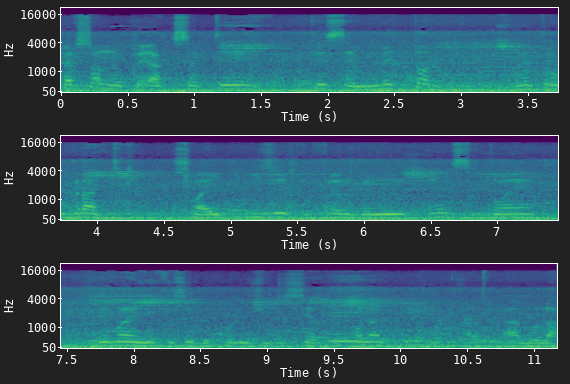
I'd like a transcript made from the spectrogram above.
Personne ne peut accepter que ces méthodes rétrogrades soient utilisées pour faire venir un citoyen devant un officier de police judiciaire qu'on a pris à Lola.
